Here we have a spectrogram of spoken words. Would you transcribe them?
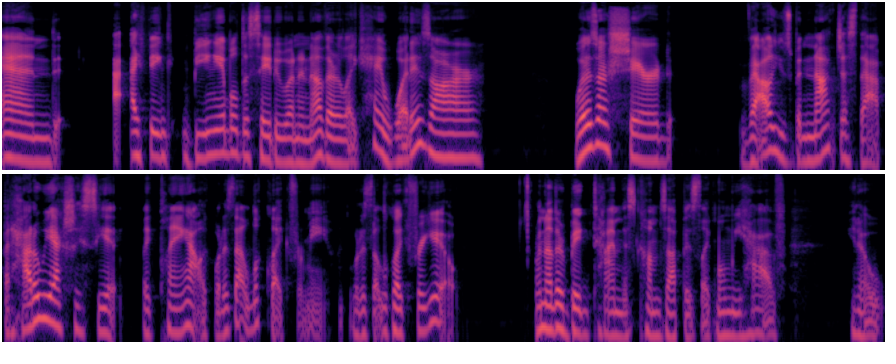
And I think being able to say to one another, like, hey, what is our what is our shared values? But not just that, but how do we actually see it like playing out? Like, what does that look like for me? What does that look like for you? Another big time this comes up is like when we have, you know,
